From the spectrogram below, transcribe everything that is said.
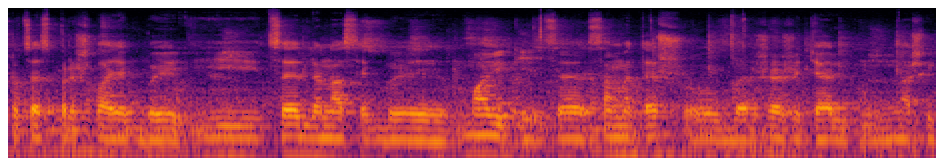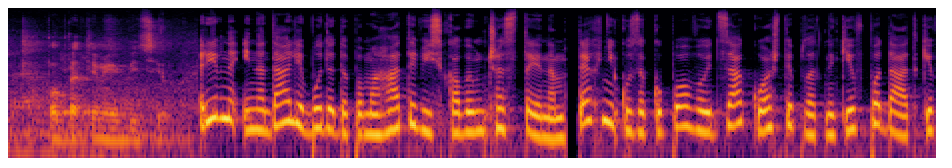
процес перейшла, якби, і це для нас якби мавіки, це саме те, що береже життя наших побратимів бійців. Рівне і надалі буде допомагати військовим частинам. Техніку закуповують за кошти платників податків,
